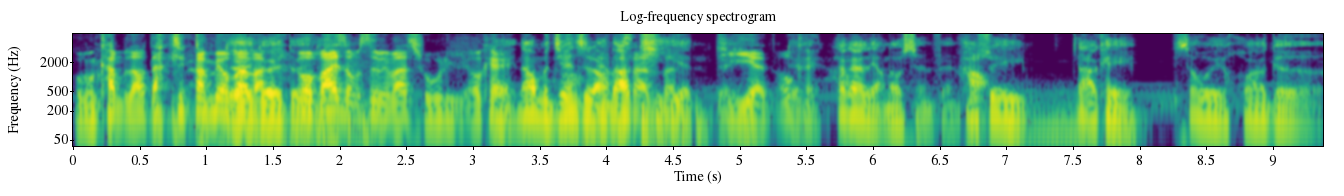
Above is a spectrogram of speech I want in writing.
我们看不到大家，没有办法。如果发生什么事没办法处理，OK。那我们今天只让大家体验，体验，OK，大概两到三分。好，所以大家可以稍微花个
